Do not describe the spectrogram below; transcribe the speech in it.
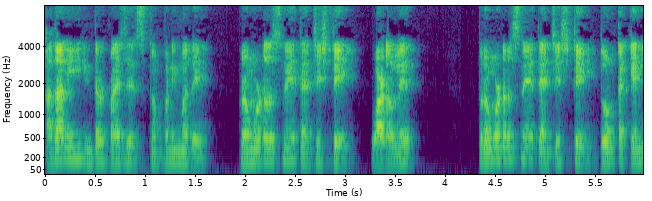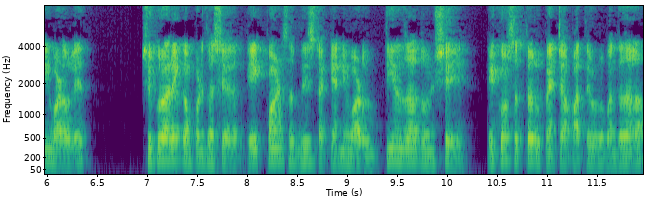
अदानी इंटरप्राइजेस कंपनीमध्ये प्रमोटर्सने त्यांचे स्टेक वाढवलेत. प्रमोटर्सने त्यांचे स्टेक दोन टक्क्यांनी वाढवलेत. शुक्रवारी कंपनीचा शेअर एक पॉईंट सदतीस टक्क्यांनी वाढून तीन हजार दोनशे एकोणसत्तर रुपयांच्या पातळीवर बंद झाला.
